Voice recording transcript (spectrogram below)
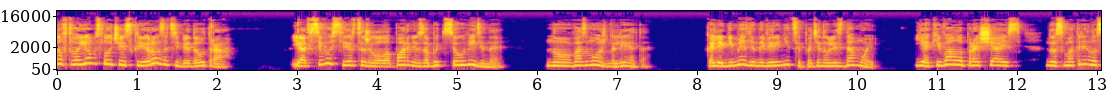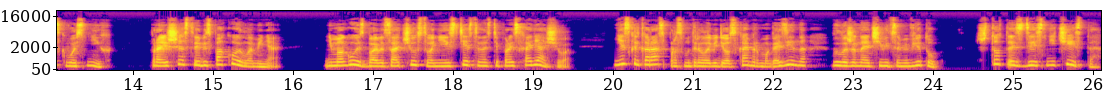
но в твоем случае склероза тебе до утра». Я от всего сердца желала парню забыть все увиденное. Но возможно ли это? Коллеги медленно вереницей потянулись домой. Я кивала, прощаясь, но смотрела сквозь них. Происшествие беспокоило меня. Не могу избавиться от чувства неестественности происходящего. Несколько раз просмотрела видео с камер магазина, выложенное очевидцами в YouTube. Что-то здесь нечисто.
